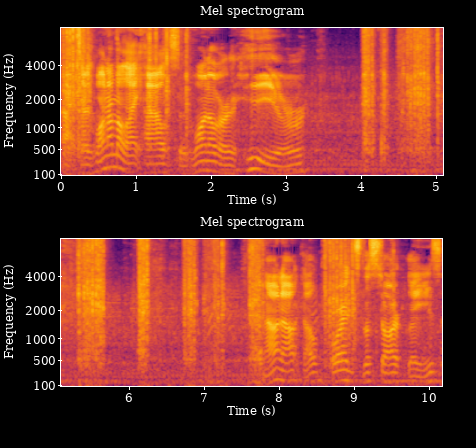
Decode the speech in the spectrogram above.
There's one on the lighthouse. There's one over here. No, no, go towards the star, please.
